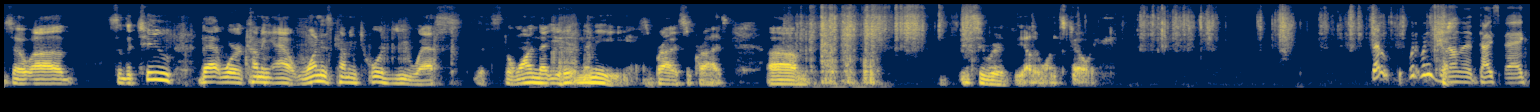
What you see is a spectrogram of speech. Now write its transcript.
So, uh, so the two that were coming out, one is coming toward you, Wes. It's the one that you hit in the knee. Surprise, surprise. Um, let's see where the other one's going. So, what, what is that on the dice bag?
